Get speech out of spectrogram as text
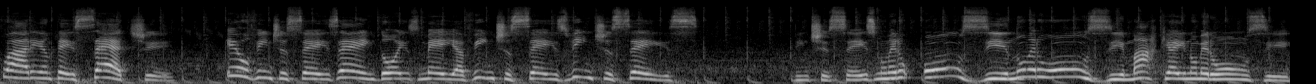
47. E o 26, hein? 26, 26, 26. 26, número 11. Número 11. Marque aí, número 11.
